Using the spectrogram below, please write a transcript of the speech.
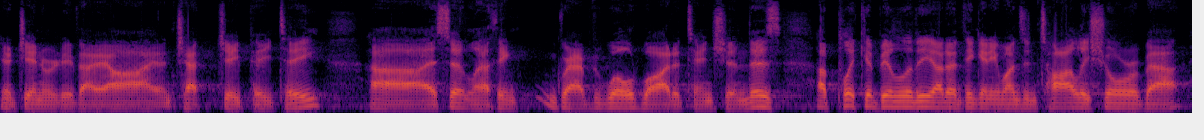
you know, generative AI and ChatGPT. Uh, certainly, I think, grabbed worldwide attention. There's applicability. I don't think anyone's entirely sure about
